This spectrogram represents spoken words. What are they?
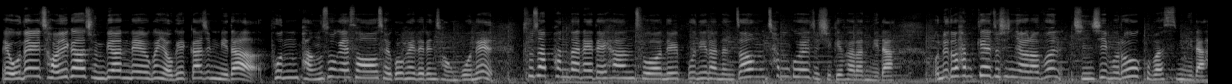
네, 오늘 저희가 준비한 내용은 여기까지입니다. 본 방송에서 제공해드린 정보는 투자 판단에 대한 조언일 뿐이라는 점 참고해 주시기 바랍니다. 오늘도 함께 해주신 여러분 진심으로 고맙습니다.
